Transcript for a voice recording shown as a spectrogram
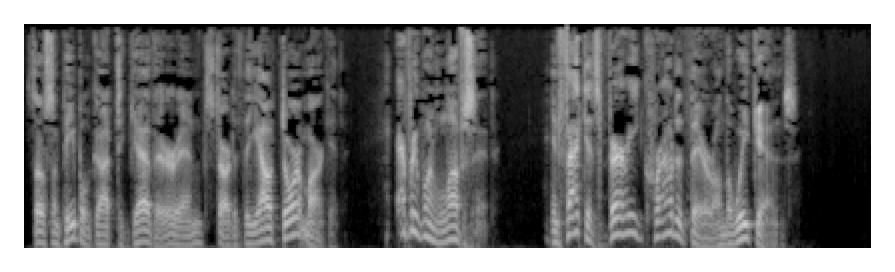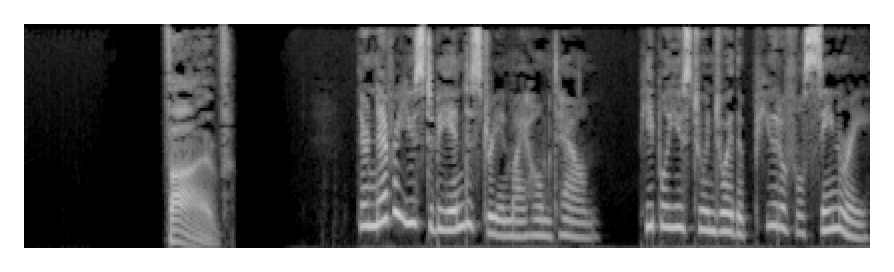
So some people got together and started the outdoor market. Everyone loves it. In fact, it's very crowded there on the weekends. 5. There never used to be industry in my hometown. People used to enjoy the beautiful scenery.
